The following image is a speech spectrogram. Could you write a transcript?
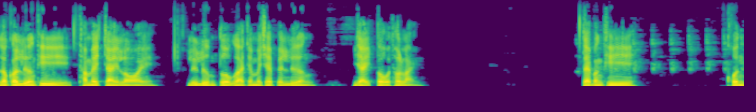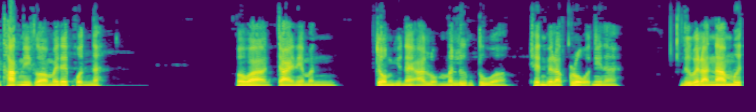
แล้วก็เรื่องที่ทำให้ใจลอย หรือลืมตัวก็อาจจะไม่ใช่เป็นเรื่องใหญ่โตเท่าไหร่ แต่บางทีคนทักนี่ก็ไม่ได้ผลนะ เพราะว่าใจเนี่ยมันจมอยู่ในอารมณ์มันลืมตัว เช่นเวลาโกรธนี่นะ หรือเวลาหน้ามืด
